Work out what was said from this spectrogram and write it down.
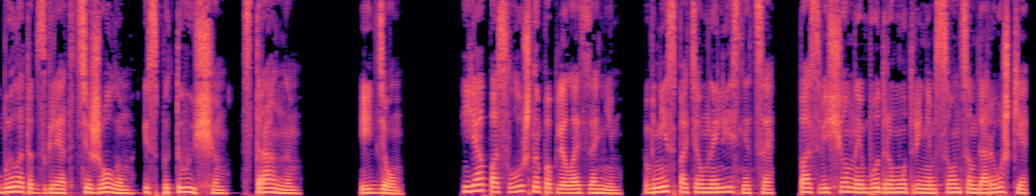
был этот взгляд тяжелым, испытующим, странным. «Идем». Я послушно поплелась за ним вниз по темной лестнице, по освещенной бодрым утренним солнцем дорожке,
